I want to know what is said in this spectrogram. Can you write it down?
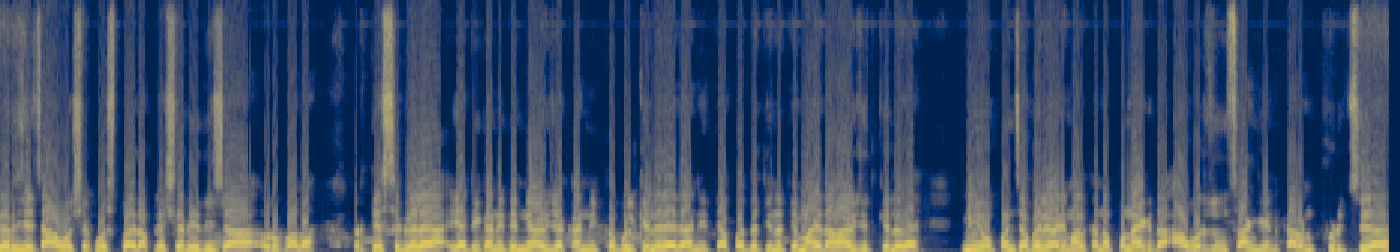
गरजेच्या आवश्यक वस्तू आहेत आपल्या शर्यतीच्या रूपाला तर ते सगळ्या या ठिकाणी त्यांनी आयोजकांनी कबूल केलेल्या आहेत आणि त्या पद्धतीनं ते मैदान आयोजित केलेलं आहे. मी ओपनच्या बैलगाडी मालकांना पुन्हा एकदा आवर्जून सांगेन कारण पुढचं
